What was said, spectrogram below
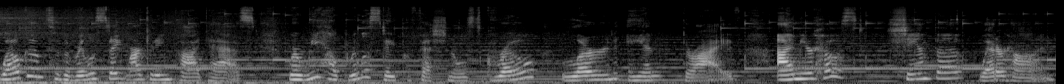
Welcome to the Real Estate Marketing Podcast, where we help real estate professionals grow, learn, and thrive. I'm your host, Shantha Wetterhan.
